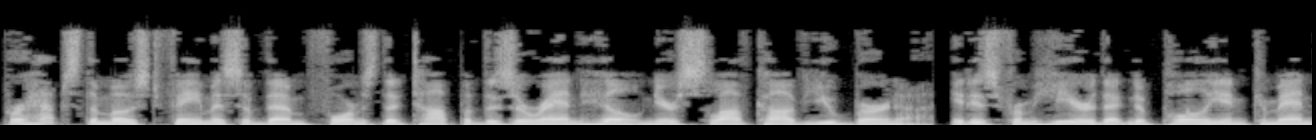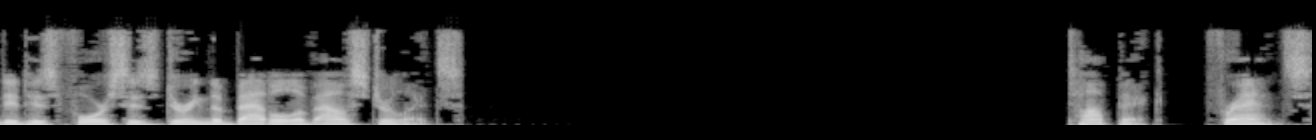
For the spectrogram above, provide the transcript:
Perhaps the most famous of them forms the top of the Zeran Hill near Slavkov u Brna. It is from here that Napoleon commanded his forces during the Battle of Austerlitz. France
